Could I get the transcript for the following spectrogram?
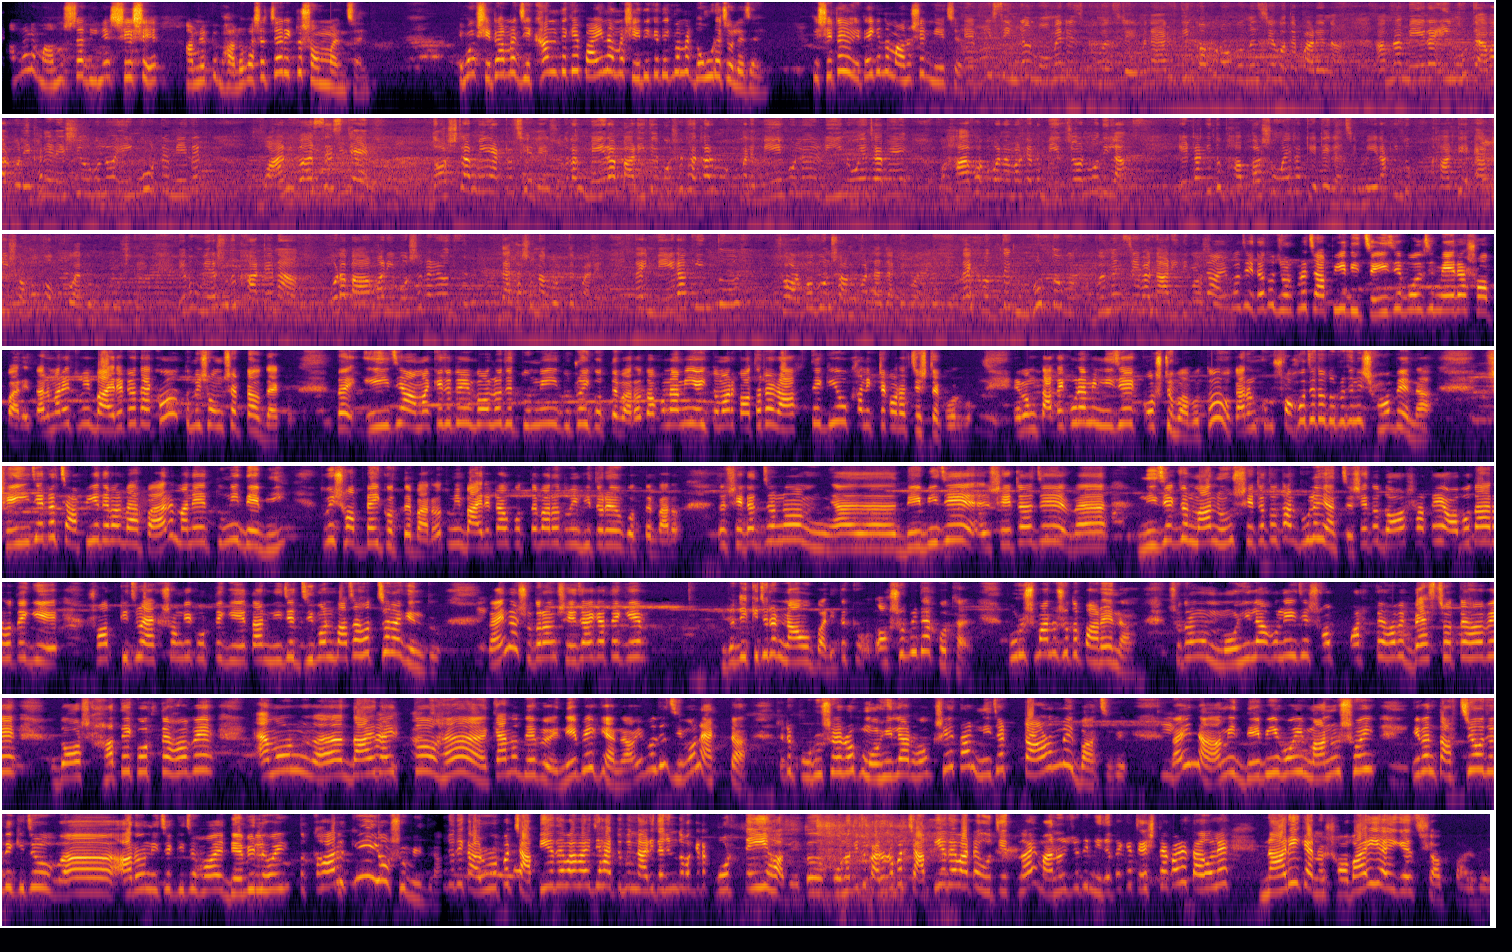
আমরা না মানুষরা দিনের শেষে আমরা একটু ভালোবাসা চাই আর একটু সম্মান চাই। এবং সেটা আমরা যেখান থেকে পাই না আমরা সেই দিকে দেখবে আমরা দৌড়ে চলে যাই। তো সেটাই এটাই কিন্তু মানুষের nature every single moment day মানে একদিন কখনো women's day হতে পারে না। আমরা মেয়েরা এই মুহূর্তে আবার বলি, এখানে রেশিও হলো এই মুহূর্তে মেয়েদের ওয়ান ভার্সেস টেন দশটা মেয়ে, একটা ছেলে। সুতরাং মেয়েরা বাড়িতে বসে থাকার মানে মেয়ে হলে ঋণ হয়ে যাবে। হা, ভগবান, আমার কেন মেয়ের জন্ম দিলাম? এটা কিন্তু ভাববার সময়টা কেটে গেছে। মেয়েরা কিন্তু খাটে একই সমকক্ষ এখন পুরুষদের। এবং মেয়েরা শুধু খাটে না, ওরা বাবা মার ইমোশনেরও দেখাশোনা করতে পারে। তাই মেয়েরা কিন্তু সর্বগুণ সম্পন্না যাকে বলে। তাই প্রত্যেক মুহূর্ত উইমেন্স ডে বা নারী দিবস আমি বলছি, এটা তো জোর করে চাপিয়ে দিচ্ছে। এই যে বলছি, মেয়েরা সব পারে। তার মানে তুমি বাইরেটা দেখো, তুমি সংসারটাও দেখো। তা এই যে আমাকে যদি তুমি বলো যে তুমি দুটোই করতে পারো, তখন আমি এই তোমার কথাটা রাখতে গিয়েও খানিকটা করার চেষ্টা করব। এবং তাতে করে আমি নিজে কষ্ট পাবো তো, কারণ খুব সহজে তো দুটো জিনিস হবে না। সেই যে এটা চাপিয়ে দেওয়ার ব্যাপার মানে তুমি দেবী তুমি সবটাই করতে পারো, তুমি বাইরেটাও করতে পারো, তুমি ভিতরেও করতে পারো। তো সেটার জন্য দেবী যে, সেটা যে নিজে একজন মানুষ, সেটা তো তার ভুলে যাচ্ছে। সে তো দশ হাতে অবতার হতে গিয়ে সব কিছু একসঙ্গে করতে গিয়ে তার নিজের জীবন বাঁচা হচ্ছে না কিন্তু। তাই না? সুতরাং সে জায়গা থেকে যদি কিছুটা নাও পারি, তো অসুবিধা কোথায়? পুরুষ মানুষও তো পারে না। সুতরাং মহিলা হলেই যে সব পারতে হবে, ব্যস্ত হতে হবে, দশ হাতে করতে হবে এমন দায় দায়িত্ব হ্যাঁ কেন দেবে? নেবে কেন? আমি বলছি জীবন একটা। সেটা পুরুষের হোক মহিলার হোক সে তার নিজের টার্মে বাঁচবে তাই না? আমি দেবী হই মানুষ হই ইভেন তার চেয়েও যদি কিছু আরও নিচে কিছু হয় ডেভিল হই তো কার কি অসুবিধা? যদি কারোর উপর চাপিয়ে দেওয়া হয় যে হ্যাঁ তুমি নারী তার জন্য তোমাকে এটা করতেই হবে। তো কোনো কিছু কারোর উপর চাপিয়ে দেওয়াটা উচিত নয়। মানুষ যদি নিজে থেকে চেষ্টা করে তাহলে নারী কেন? সবাই আই গেস সব পারবে।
